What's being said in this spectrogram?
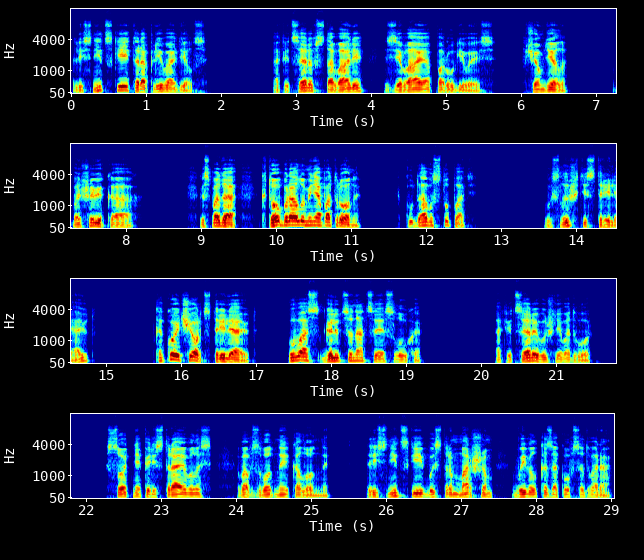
Лесницкий торопливо оделся. Офицеры вставали, зевая, поругиваясь. В чем дело? В большевиках. Господа, кто брал у меня патроны? Куда выступать? Вы слышите, стреляют. Какой черт стреляют? У вас галлюцинация слуха. Офицеры вышли во двор. Сотня перестраивалась во взводные колонны. Лесницкий быстрым маршем вывел казаков со двора.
